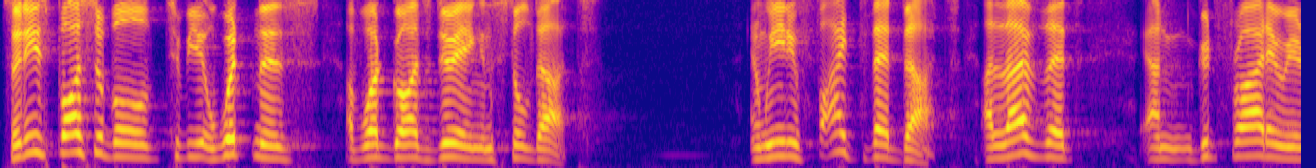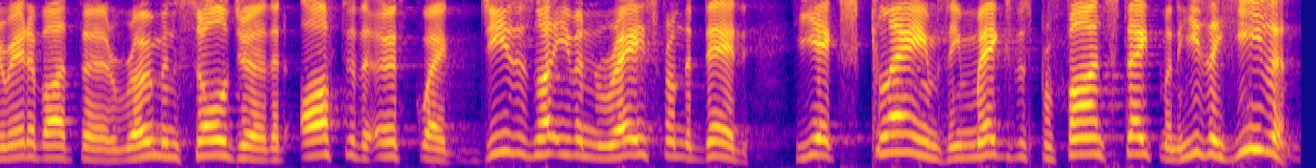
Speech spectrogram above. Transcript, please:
So it is possible to be a witness of what God's doing and still doubt. And we need to fight that doubt. I love that on Good Friday we read about the Roman soldier that after the earthquake, Jesus not even raised from the dead. He exclaims, he makes this profound statement. He's a heathen.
